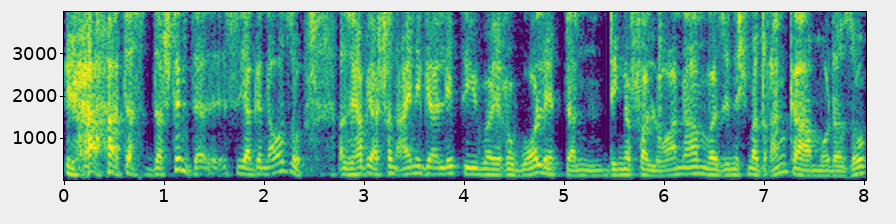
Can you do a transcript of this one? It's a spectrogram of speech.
Ja, das, das stimmt. Das ist ja genauso. Also ich habe ja schon einige erlebt, die über ihre Wallet dann Dinge verloren haben, weil sie nicht mehr dran kamen oder so.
